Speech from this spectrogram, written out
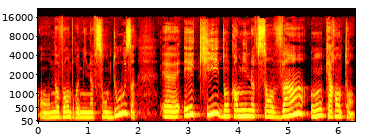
en, novembre 1912, euh, et qui, donc en 1920, ont 40 ans.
